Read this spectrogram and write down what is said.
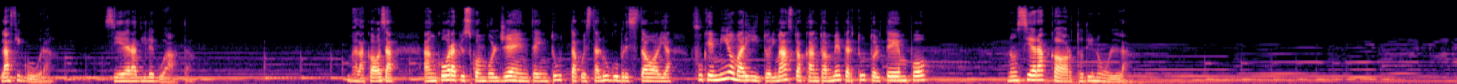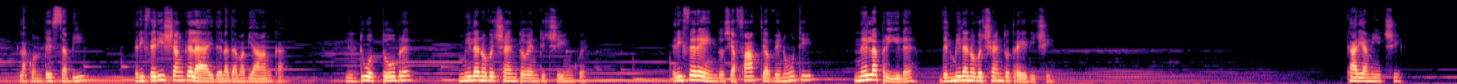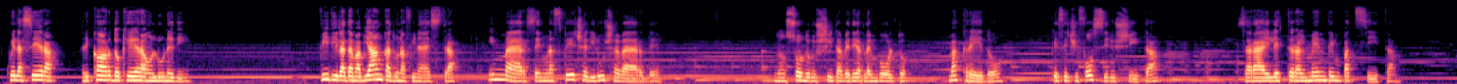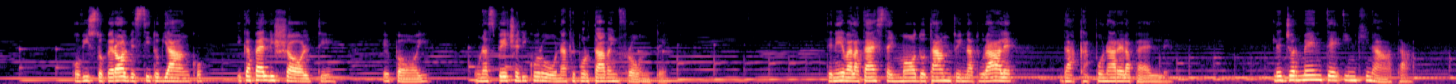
la figura si era dileguata. Ma la cosa ancora più sconvolgente in tutta questa lugubre storia fu che mio marito, rimasto accanto a me per tutto il tempo, non si era accorto di nulla. la contessa B, riferisce anche lei della Dama Bianca, il 2 ottobre 1925, riferendosi a fatti avvenuti nell'aprile del 1913. Cari amici, quella sera ricordo che era un lunedì. Vidi la Dama Bianca ad una finestra immersa in una specie di luce verde. Non sono riuscita a vederla in volto, ma credo che se ci fossi riuscita sarei letteralmente impazzita. Ho visto però il vestito bianco, i capelli sciolti e poi una specie di corona che portava in fronte. Teneva la testa in modo tanto innaturale da accapponare la pelle, leggermente inchinata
